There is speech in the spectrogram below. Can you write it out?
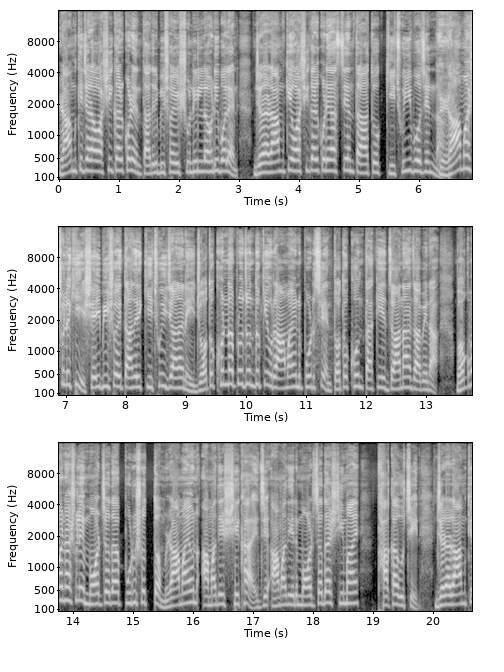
রামকে যারা অস্বীকার করেন, তাদের বিষয়ে সুনীল লাহরি বলেন, যারা রামকে অস্বীকার করে আসছেন, তারা তো কিছুই বোঝেন না। রাম আসলে কি? সেই বিষয়ে তাদের কিছুই জানা নেই। যতক্ষণ না পর্যন্ত কেউ রামায়ণ পড়ছেন, ততক্ষণ তাকে জানা যাবে না। ভগবান আসলে মর্যাদা পুরুষোত্তম। রামায়ণ আমাদের শেখায় যে আমাদের মর্যাদার সীমায় থাকা উচিত। যারা রামকে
